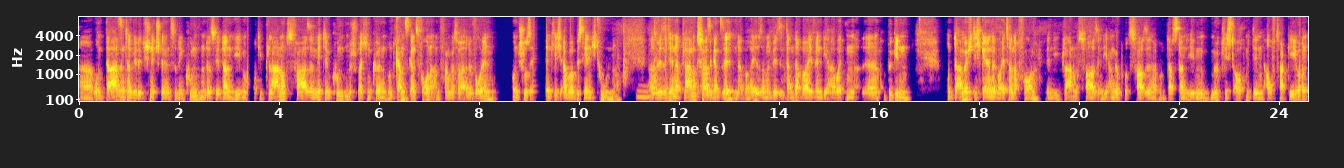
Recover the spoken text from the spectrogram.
Äh, und da sind dann wieder die Schnittstellen zu den Kunden, dass wir dann eben auch die Planungsphase mit dem Kunden besprechen können und ganz, ganz vorne anfangen, was wir alle wollen und schlussendlich aber bisher nicht tun. Ne? Mhm. Also wir sind ja in der Planungsphase ganz selten dabei, sondern wir sind dann dabei, wenn die Arbeiten äh, beginnen. Und da möchte ich gerne weiter nach vorne, in die Planungsphase, in die Angebotsphase und das dann eben möglichst auch mit den Auftraggebern,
